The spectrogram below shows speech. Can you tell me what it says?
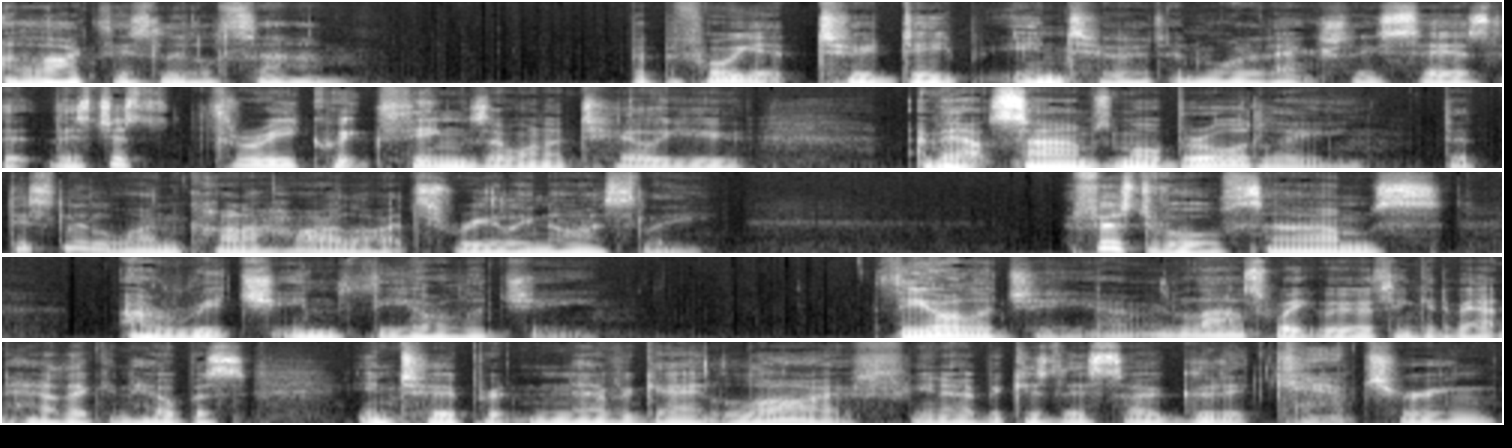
I like this little psalm. But before we get too deep into it and what it actually says, there's just three quick things I want to tell you about Psalms more broadly that this little one kind of highlights really nicely. First of all, Psalms are rich in theology. Theology. I mean, last week we were thinking about how they can help us interpret and navigate life, you know, because they're so good at capturing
